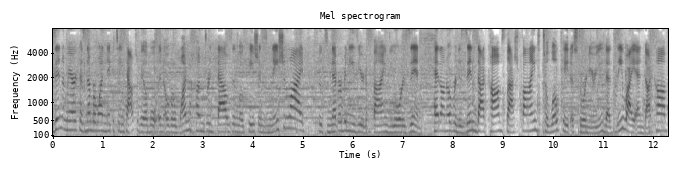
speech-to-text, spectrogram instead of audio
Zyn, America's number one nicotine pouch, available in over 100,000 locations nationwide, so it's never been easier to find your Zyn. Head on over to zyn.com slash find to locate a store near you. That's zyn.com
